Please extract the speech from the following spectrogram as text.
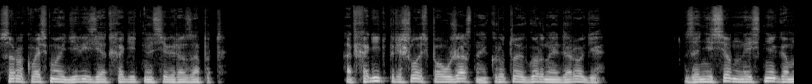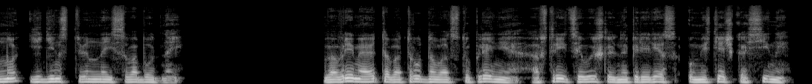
48-й дивизии отходить на северо-запад. Отходить пришлось по ужасной крутой горной дороге, занесенной снегом, но единственной свободной. Во время этого трудного отступления австрийцы вышли на перерез у местечка Сины.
